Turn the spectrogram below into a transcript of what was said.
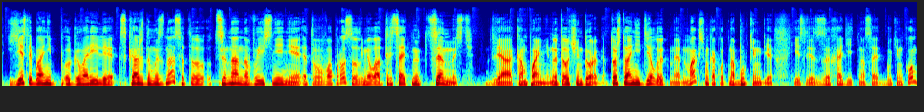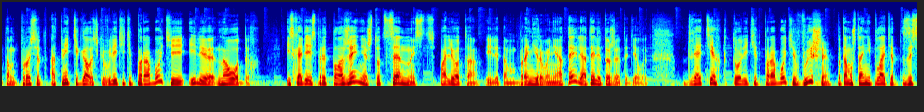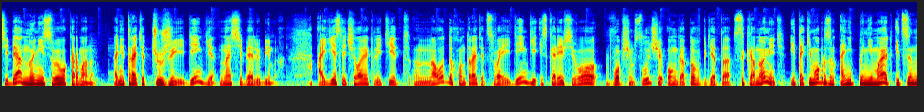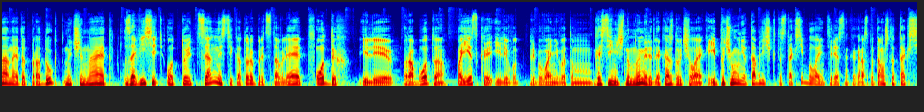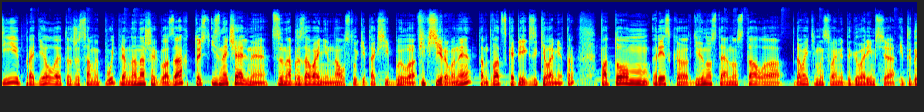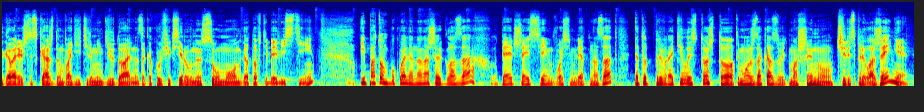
Если бы они говорили с каждым из нас, то цена на выяснение этого вопроса имела отрицательную ценность для компании, но это очень дорого. То, что они делают, наверное, максимум, как вот на букинге, если заходить на сайт booking.com, там просят отметьте галочку, вы летите по работе или на отдых. исходя из предположения, что ценность полета или там бронирования отеля, отели тоже это делают, для тех, кто летит по работе, выше, потому что они платят за себя, но не из своего кармана. Они тратят чужие деньги на себя любимых. А если человек летит на отдых, он тратит свои деньги, и, скорее всего, в общем случае он готов где-то сэкономить. И таким образом они понимают, и цена на этот продукт начинает зависеть от той ценности, которую представляет отдых или работа, поездка или вот пребывание в этом гостиничном номере для каждого человека. И почему мне табличка-то с такси была интересна как раз? Потому что такси проделало этот же самый путь прямо на наших глазах. То есть изначальное ценообразование на услуги такси было фиксированное, там 20 копеек за километр. Потом резко в 90-е оно стало давайте мы с вами договоримся, и ты договариваешься с каждым водителем индивидуально, за какую фиксированную сумму он готов тебя вести. И потом буквально на наших глазах 5, 6, 7, 8 лет назад это превратилось в то, что ты можешь заказывать машину через приложение,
